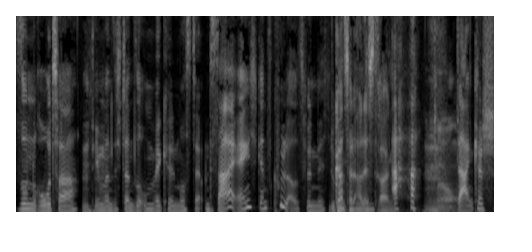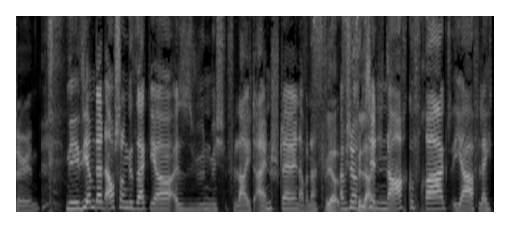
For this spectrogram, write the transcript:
so ein roter, Mhm. den man sich dann so umwickeln musste. Und es sah eigentlich ganz cool aus, finde ich. Du kannst halt alles tragen. No. Dankeschön. Nee, sie haben dann auch schon gesagt, ja, also sie würden mich vielleicht einstellen, aber dann Ja, habe ich noch ein vielleicht. bisschen nachgefragt, ja, vielleicht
